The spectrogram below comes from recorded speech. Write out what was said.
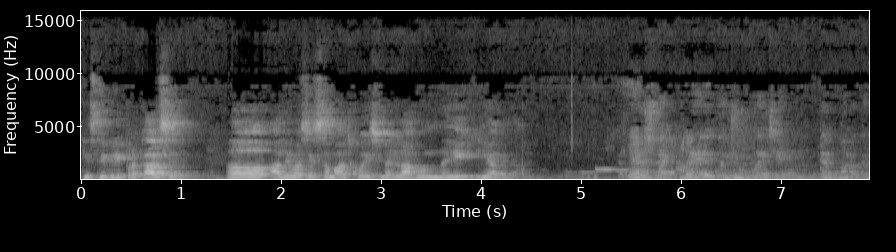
किसी भी प्रकार से अ, आदिवासी समाज को इसमें लागू नहीं किया गया है હર્ષભાઈ, આમાં એવી કોઈ જોગવાઈ છે કે માનો કે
